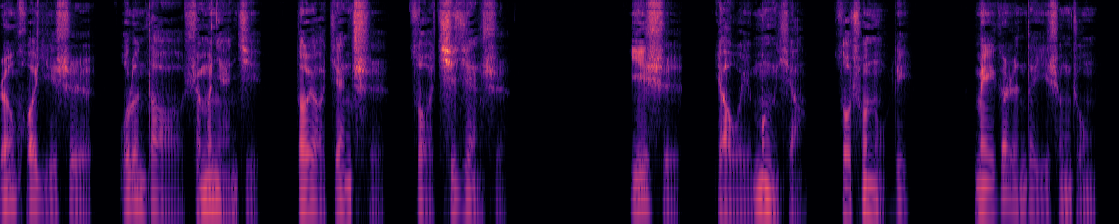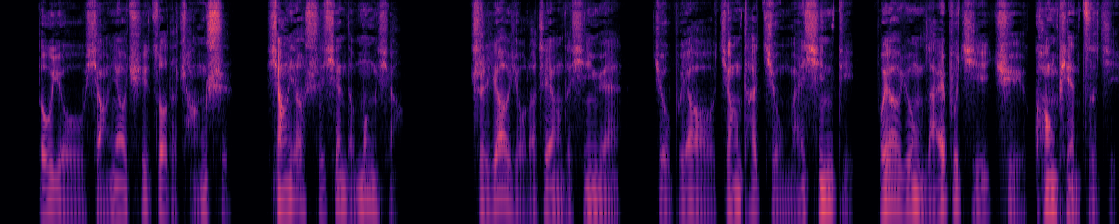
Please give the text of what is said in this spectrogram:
人活一世，无论到什么年纪，都要坚持做七件事。一是要为梦想做出努力。每个人的一生中，都有想要去做的尝试，想要实现的梦想。只要有了这样的心愿，就不要将它久埋心底，不要用来不及去诓骗自己，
